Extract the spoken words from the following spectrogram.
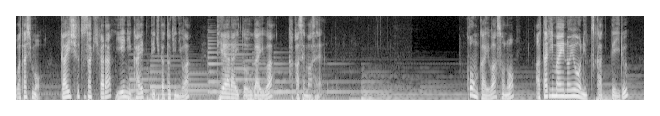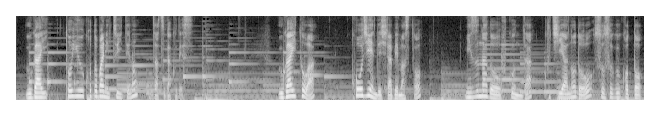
私も外出先から家に帰ってきた時には手洗いとうがいは欠かせません。今回はその当たり前のように使っているうがいという言葉についての雑学です。うがいとは広辞苑で調べますと水などを含んだ口や喉をすすぐこと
